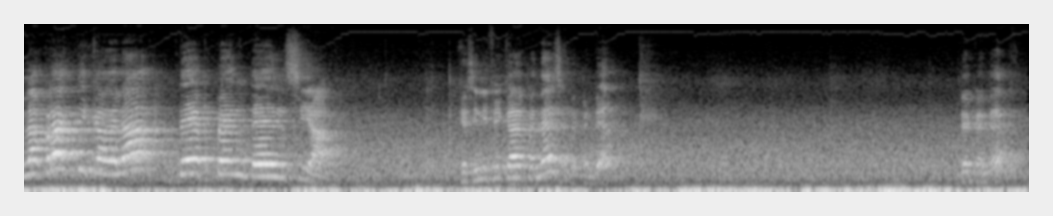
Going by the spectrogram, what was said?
la práctica de la dependencia. ¿Qué significa dependencia? Depender. Depender.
